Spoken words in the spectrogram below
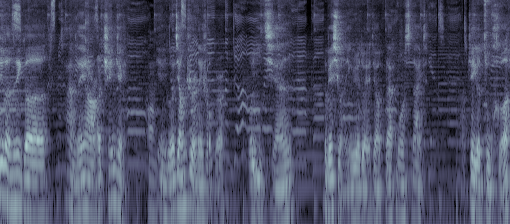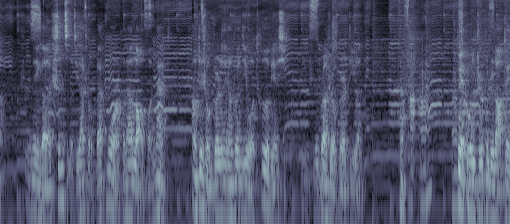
Dylan 那个《Time They Are A Changing》嗯变革将至那首歌，我以前特别喜欢的一个乐队叫 Blackmore's Night，啊，这个组合是那个深紫的吉他手 Blackmore 和他老婆 Night 唱这首歌的那张专辑，我特别喜欢，一直不知道这首歌是 Dylan 的。啊啊，嗯对我一直不知道，对，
